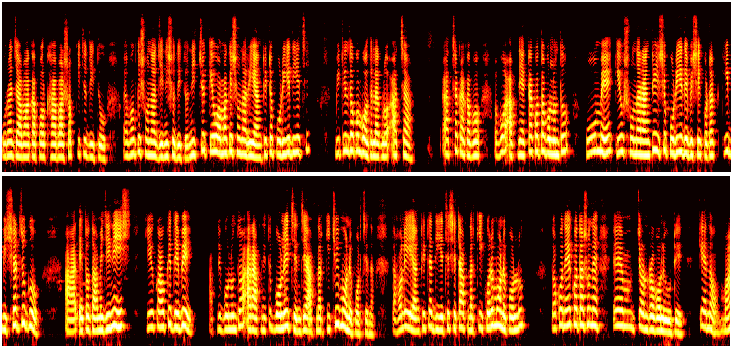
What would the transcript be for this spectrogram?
ওরা জামা কাপড় খাবার সব কিছু দিত, এমনকি সোনার জিনিসও দিত। নিশ্চয় কেউ আমাকে সোনার এই আংটিটা পরিয়ে দিয়েছে? মিঠিল তখন বলতে লাগল আচ্ছা আচ্ছা কাকা বাবু আপনি একটা কথা বলুন তো। হোমে কেউ সোনার আংটি এসে পরিয়ে দেবে সেই কটা? কি বিশ্বাসযোগ্য? আর এত দামি জিনিস কেউ কাউকে দেবে? আপনি বলুন তো, আর আপনি তো বলেছেন যে আপনার কিছুই মনে পড়ছে না। তাহলে এই আংটিটা দিয়েছে সেটা আপনার কি করে মনে পড়ল? তখন এই কথা শুনে চন্দ্র বলে উঠে, কেন মা?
